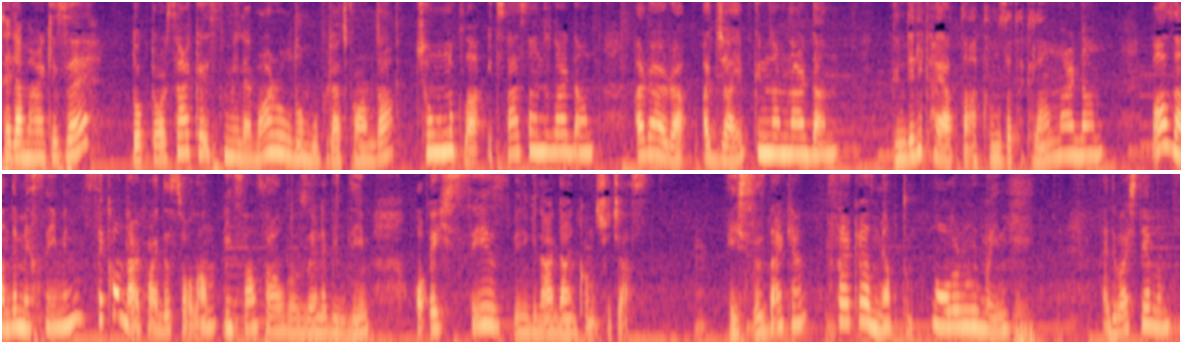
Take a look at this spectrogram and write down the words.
Selam herkese. Doktor Serka ismiyle var olduğum bu platformda çoğunlukla içsel sancılardan, ara ara acayip gündemlerden, gündelik hayatta aklımıza takılanlardan, bazen de mesleğimin sekonder faydası olan insan sağlığı üzerine bildiğim o eşsiz bilgilerden konuşacağız. Eşsiz derken sarkazm yaptım. Ne olur vurmayın. Hadi başlayalım.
